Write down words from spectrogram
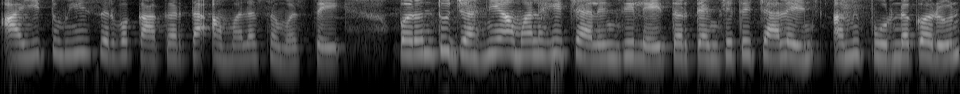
आई तुम्ही हे सर्व का करता आम्हाला समजते. परंतु ज्यांनी आम्हाला हे चॅलेंज दिले तर त्यांचे ते चॅलेंज आम्ही पूर्ण करून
